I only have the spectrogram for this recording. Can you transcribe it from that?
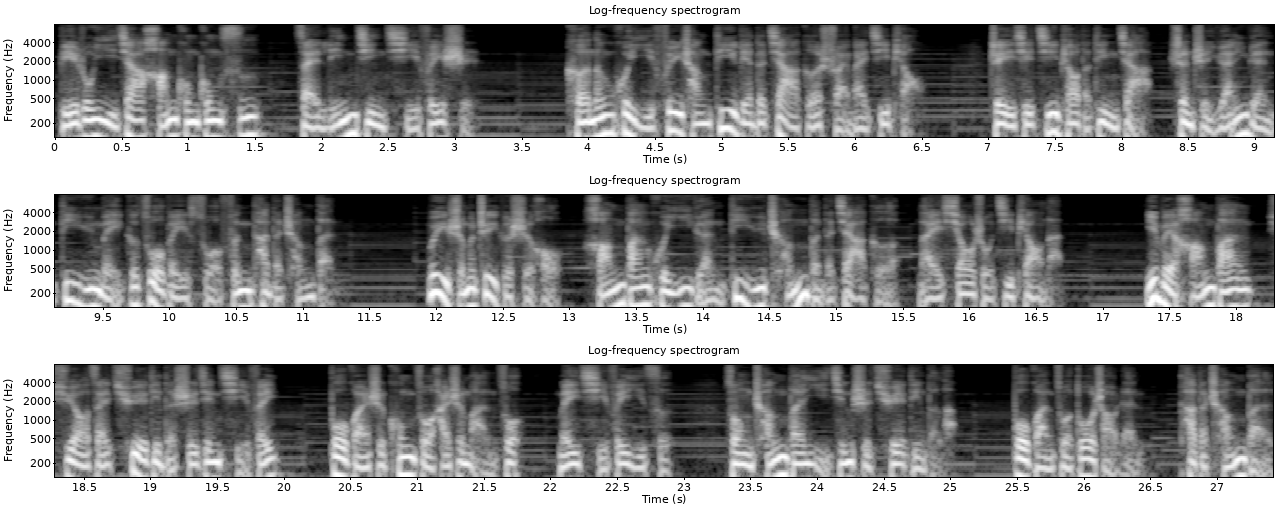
比如一家航空公司在临近起飞时，可能会以非常低廉的价格甩卖机票，这些机票的定价甚至远远低于每个座位所分摊的成本。为什么这个时候航班会以远低于成本的价格来销售机票呢？因为航班需要在确定的时间起飞，不管是空座还是满座，每起飞一次，总成本已经是确定的了。不管坐多少人，它的成本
